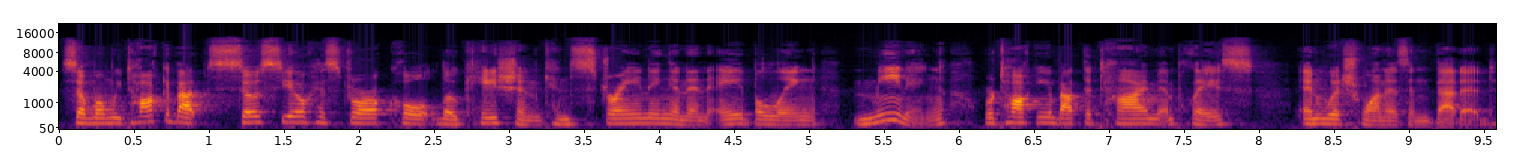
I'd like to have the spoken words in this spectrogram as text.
So when we talk about socio-historical location constraining and enabling meaning, we're talking about the time and place in which one is embedded.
